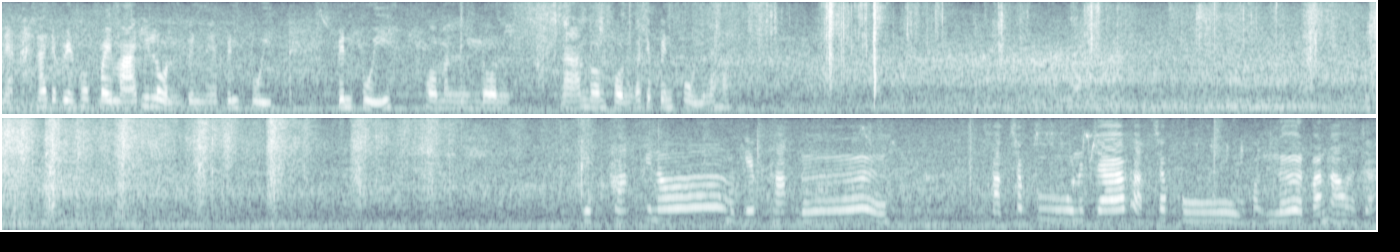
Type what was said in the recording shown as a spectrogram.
เนี่ยน่าจะเป็นพวกใบไม้ที่หล่นเป็นเป็นปุ๋ย เป็นปุ๋ย พอมันโดนน้ำโดนฝนก็จะเป็นปุ๋ยนะคะ เก็บผักพี่น้องมาเก็บผักเด้อ ผักชะพูนะจ๊ะ ผักชะพูผักอีเลิศบ้านเฮานะจ๊ะ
